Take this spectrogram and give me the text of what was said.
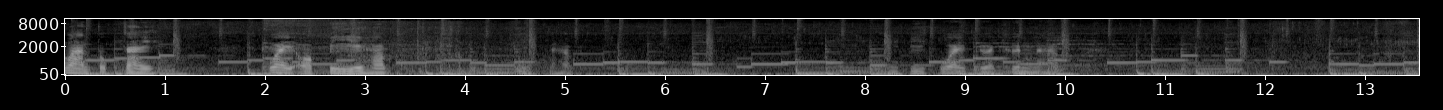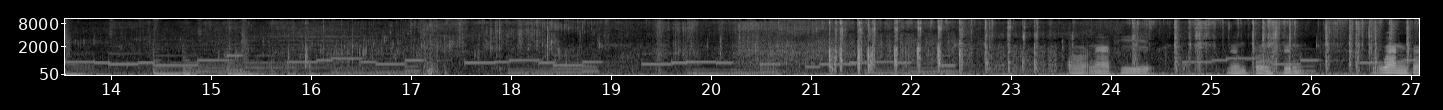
ื่อวานตกใจกล้วยออกปีครับนี่นะครับ มีปีกล้วยเกิดขึ้นนะครับ ก็หน้าที่เริ่มต้นขึ้น ทุกวันก็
